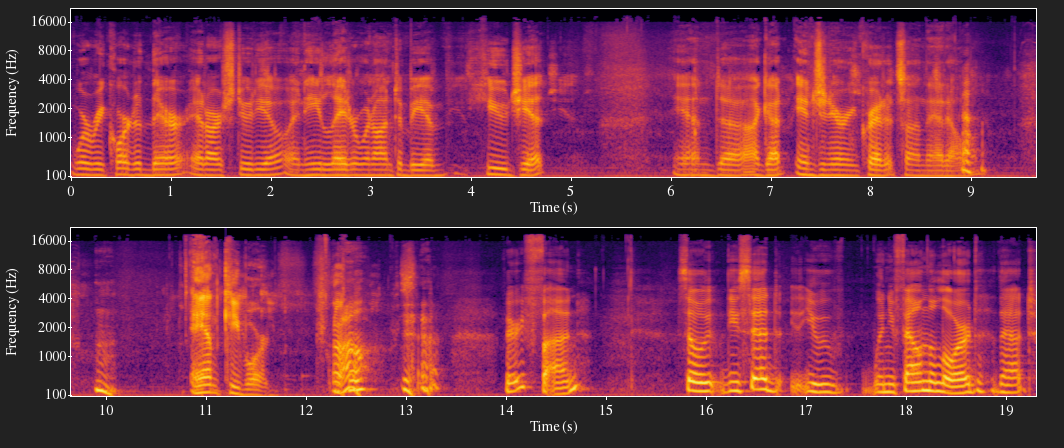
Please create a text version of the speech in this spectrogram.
were recorded there at our studio, and he later went on to be a huge hit. And uh, I got engineering credits on that album Hmm. and keyboard. Wow. Very fun. So you said you when you found the Lord that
